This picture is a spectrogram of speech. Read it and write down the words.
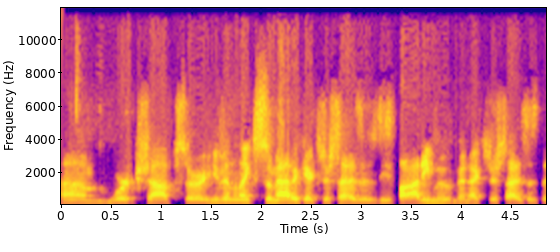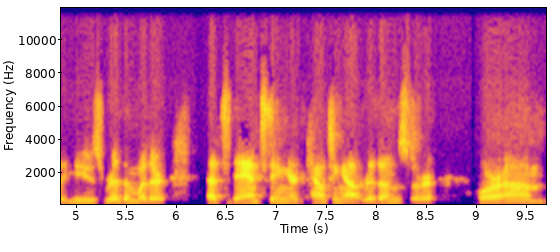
hmm. um, workshops, or even like somatic exercises, these body movement exercises that use rhythm, whether that's dancing or counting out rhythms or or um,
